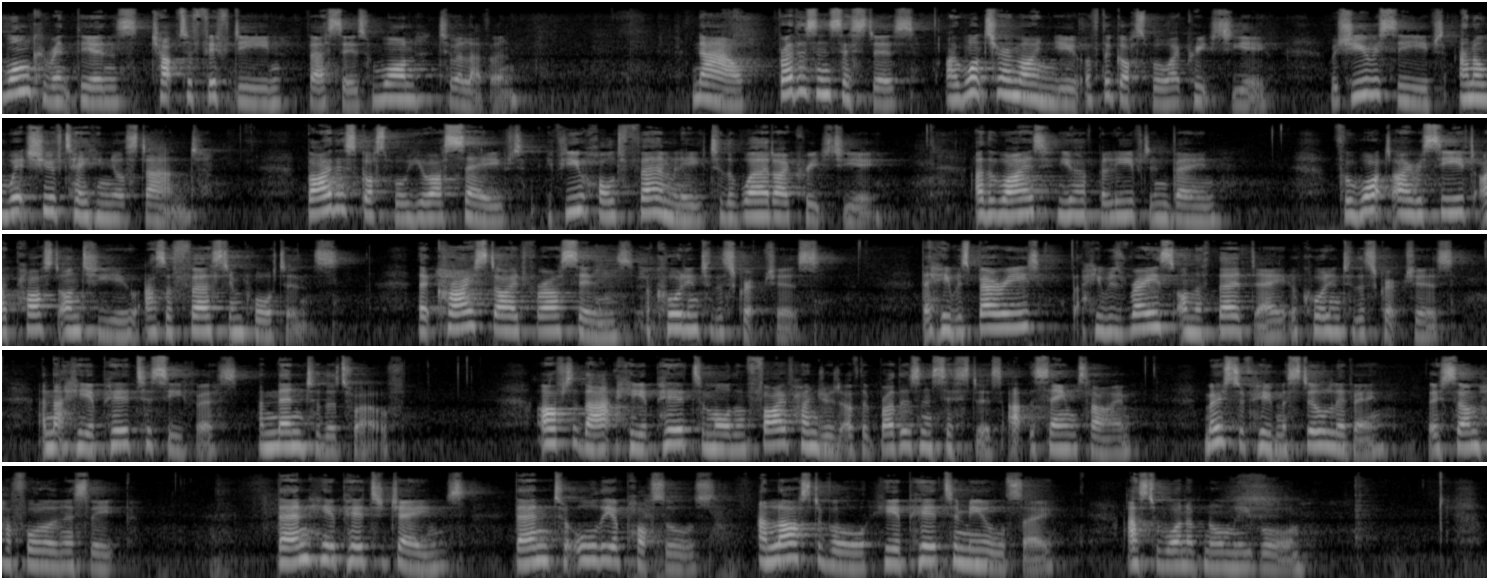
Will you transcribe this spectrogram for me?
1 Corinthians chapter 15 verses 1 to 11. Now, brothers and sisters, I want to remind you of the gospel I preached to you, which you received and on which you have taken your stand. By this gospel you are saved, if you hold firmly to the word I preached to you. Otherwise, you have believed in vain. For what I received, I passed on to you as of first importance that Christ died for our sins according to the Scriptures, that he was buried, that he was raised on the third day according to the Scriptures, and that he appeared to Cephas and then to the twelve. After that, he appeared to more than 500 of the brothers and sisters at the same time, most of whom are still living, though some have fallen asleep. Then he appeared to James, then to all the apostles, and last of all, he appeared to me also, as to one abnormally born.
